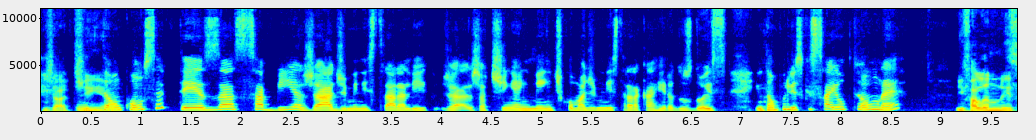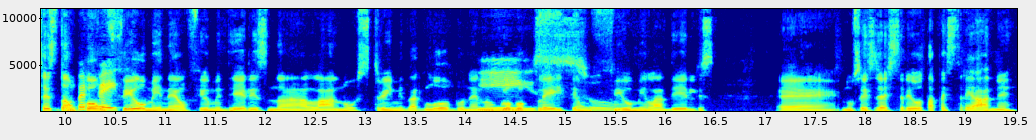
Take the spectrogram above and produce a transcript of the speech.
Já tinha. Então, com certeza, sabia já administrar ali, já, já tinha em mente como administrar a carreira dos dois. Então, por isso que saiu tão, né? E falando nisso, eles estão Tão com um filme, né? Um filme deles na, lá no stream da Globo, né? No Globoplay tem um Isso. filme lá deles. É, não sei se já estreou, tá para estrear, né?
